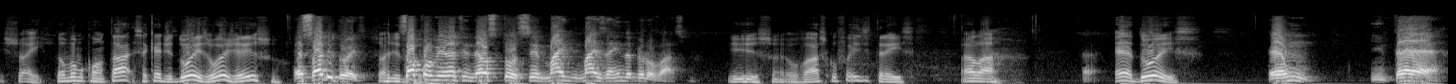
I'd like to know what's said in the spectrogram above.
Isso aí. Então vamos contar. Você quer de dois hoje, é isso? É só de dois. Só, de só para o Mirante Nelson torcer mais, mais ainda pelo Vasco. Isso, o Vasco foi de três. Olha lá. É, é dois. É um. Inter.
